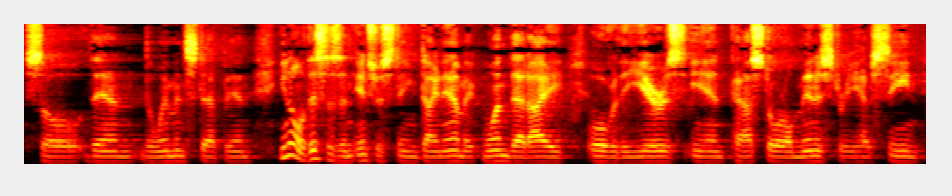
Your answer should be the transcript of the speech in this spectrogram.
So then the women step in. You know, this is an interesting dynamic, one that I, over the years in pastoral ministry, have seen.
